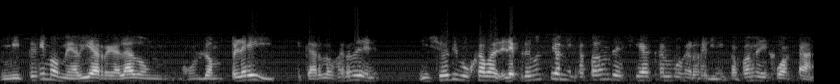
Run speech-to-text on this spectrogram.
mi primo me había regalado un, un long play Carlos Gardel, y yo dibujaba, le pregunté a mi papá dónde decía Carlos Gardel, y mi papá me dijo acá,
